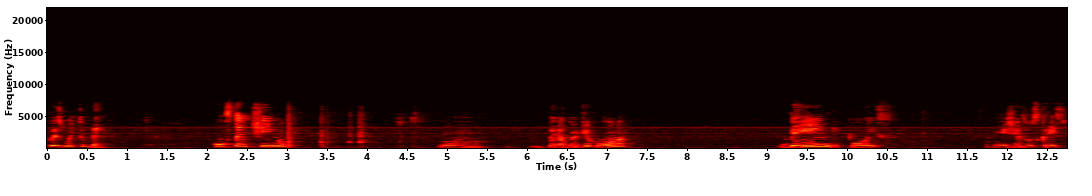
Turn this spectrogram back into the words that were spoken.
Pois muito bem. Constantino um imperador de Roma, bem depois de Jesus Cristo.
